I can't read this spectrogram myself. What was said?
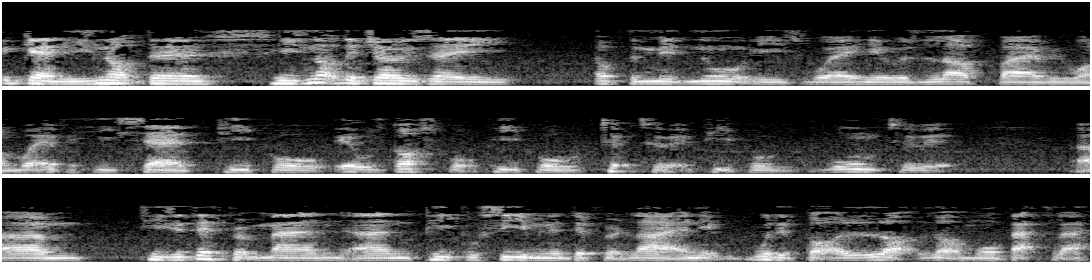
again, he's not the he's not the Jose of the mid noughties where he was loved by everyone. Whatever he said, people it was gospel. People took to it. People warmed to it. Um, he's a different man, and people see him in a different light, and it would have got a lot, lot more backlash.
